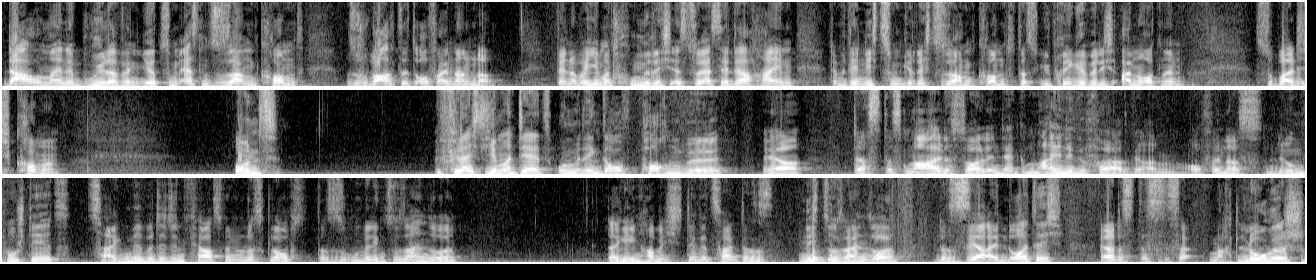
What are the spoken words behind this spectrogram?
Darum, meine Brüder, wenn ihr zum Essen zusammenkommt, so wartet aufeinander. Wenn aber jemand hungrig ist, so esse er daheim, damit er nicht zum Gericht zusammenkommt. Das Übrige will ich anordnen, sobald ich komme. Und vielleicht jemand, der jetzt unbedingt darauf pochen will, ja, dass das Mahl, das soll in der Gemeinde gefeiert werden. Auch wenn das nirgendwo steht, zeig mir bitte den Vers, wenn du das glaubst, dass es unbedingt so sein soll. Dagegen habe ich dir gezeigt, dass es nicht so sein soll. Das ist sehr eindeutig. Ja, das das ist, macht logisch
